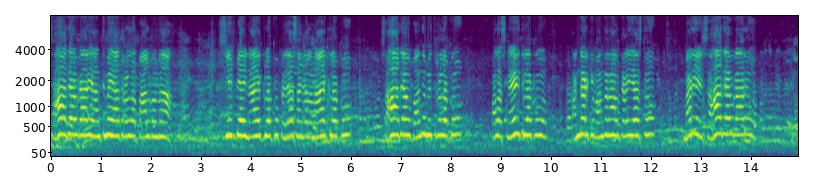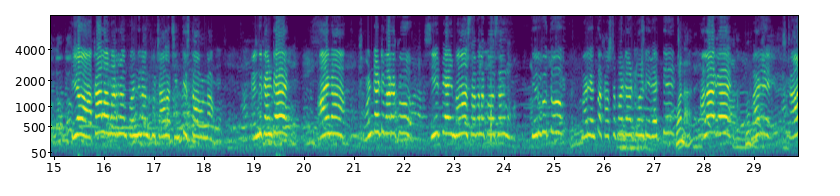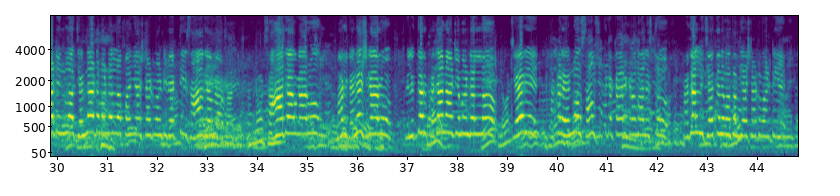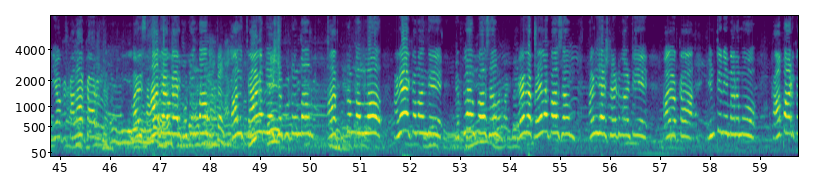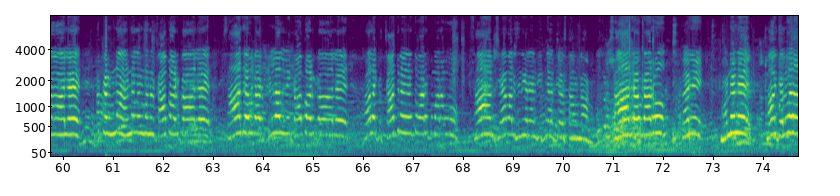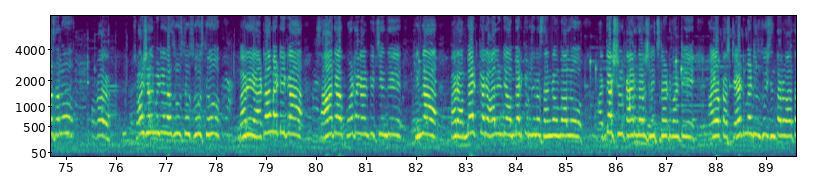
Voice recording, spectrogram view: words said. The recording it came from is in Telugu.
సహాదేవ్ గారి అంతిమ యాత్రల్లో పాల్గొన్న సిపిఐ నాయకులకు ప్రజా సంఘాల నాయకులకు సహాదేవ్ బంధుమిత్రులకు వాళ్ళ స్నేహితులకు అందరికీ వందనాలు తెలియజేస్తూ మరి సహాదేవ్ గారు ఈ అకాల మరణం పొందినందుకు చాలా చింతిస్తూ ఉన్నాం. ఎందుకంటే ఆయన ఉండటి వరకు సిపిఐ మహాసభల కోసం తిరుగుతూ మరి ఎంత కష్టపడ్డటువంటి వ్యక్తి. అలాగే మరి స్టార్టింగ్లో జన్నాట మండలిలో పనిచేసినటువంటి వ్యక్తి సహాదేవ్ గారు. సహాదేవ్ గారు మరి గణేష్ గారు వీళ్ళిద్దరు ప్రజానాట్య మండలిలో చేరి అక్కడ ఎన్నో సాంస్కృతిక కార్యక్రమాలు ఇస్తూ ప్రజల్ని చైతన్యవంతం చేసినటువంటి ఈ యొక్క కళాకారులు. మరి సహాదేవ్ గారి కుటుంబం వాళ్ళు త్యాగం చేసిన కుటుంబం ఆ కుటుంబంలో అనేక మంది విప్లవం కోసం పేద ప్రజల కోసం పనిచేసినటువంటి ఆ యొక్క ఇంటిని మనము కాపాడుకోవాలి అక్కడ ఉన్న అన్నలను మనం కాపాడుకోవాలి సహాదేవ్ గారి పిల్లల్ని కాపాడుకోవాలి వాళ్ళకి చేతనైనంత వరకు మనము సహాయం చేయవలసిందిగా నేను విజ్ఞప్తి చేస్తా ఉన్నాను. సహాదేవ్ గారు మరి మొన్ననే మాకు తెలియదు అసలు ఒక సోషల్ మీడియాలో చూస్తూ చూస్తూ మరి ఆటోమేటిక్గా సహాదేవ్ ఫోటో కనిపించింది. కింద మరి అంబేద్కర్ ఆల్ ఇండియా అంబేద్కర్ సంఘం వాళ్ళు అధ్యక్షులు కార్యదర్శులు ఇచ్చినటువంటి ఆ యొక్క స్టేట్మెంట్ను చూసిన తర్వాత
